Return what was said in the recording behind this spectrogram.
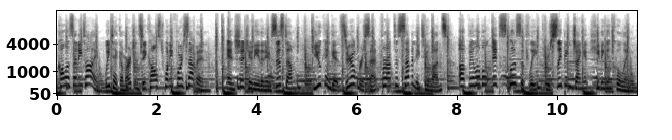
Call us anytime. We take emergency calls 24 7. And should you need a new system, you can get 0% for up to 72 months, available exclusively through Sleeping Giant Heating and Cooling,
